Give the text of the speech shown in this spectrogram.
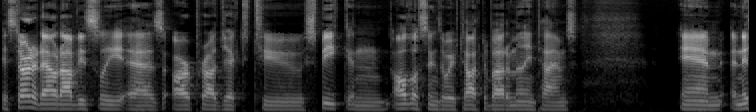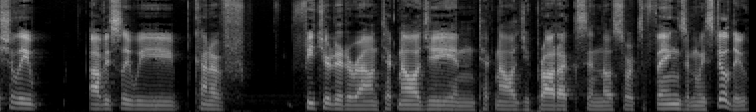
it started out obviously as our project to speak and all those things that we've talked about a million times. And initially, obviously, we kind of featured it around technology and technology products and those sorts of things, and we still do.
